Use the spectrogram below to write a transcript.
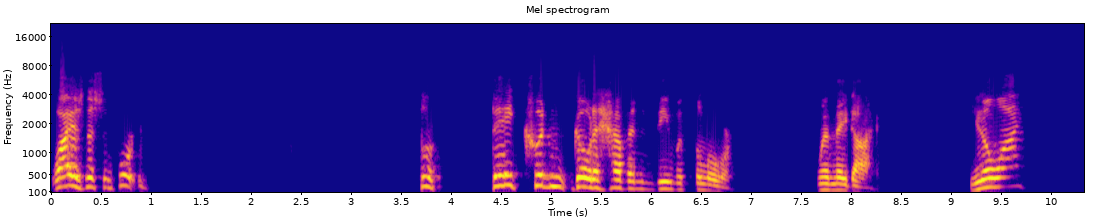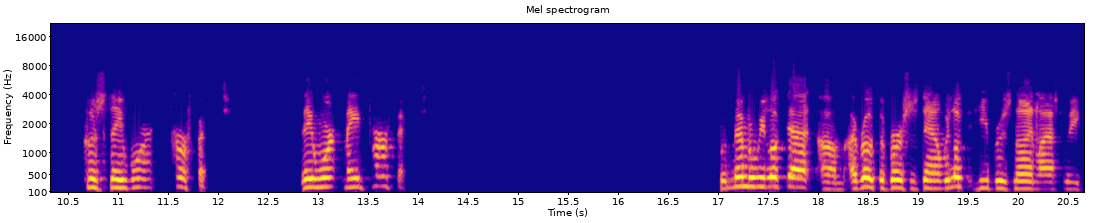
Why is this important? Look, they couldn't go to heaven and be with the Lord when they died. You know why? Because they weren't perfect. They weren't made perfect. Remember, we looked at, um, I wrote the verses down. We looked at Hebrews 9 last week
